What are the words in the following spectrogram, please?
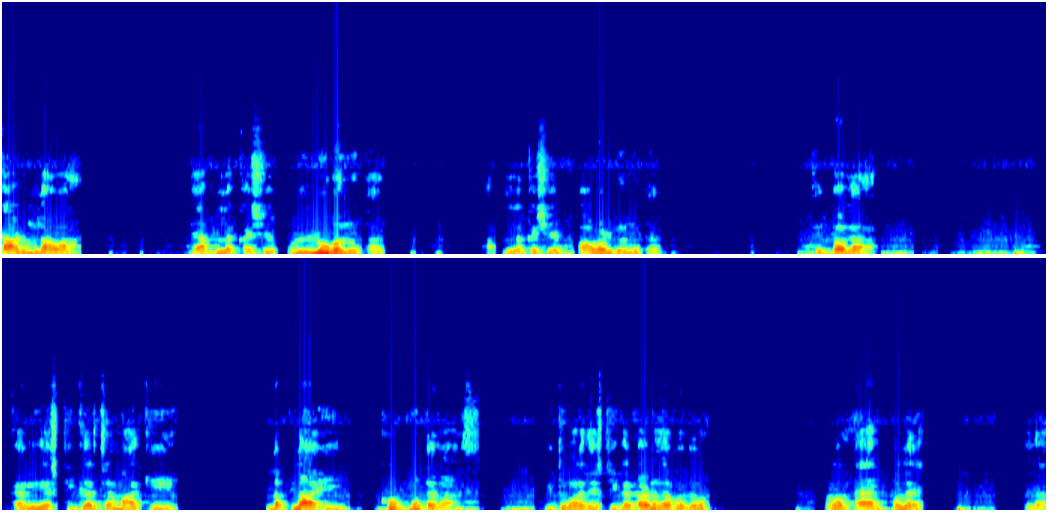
काढून लावा. हे आपल्याला कसे उल्लू बनवतात आपल्याला कसे बावड बनवतात ते बघा. कारण या स्टिकरच्या मागे लपला आहे खूप मोठा रास. मी तुम्हाला ते स्टिकर काढून दाखवतो. बरोबर? हा ॲपल आहे. बघा.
